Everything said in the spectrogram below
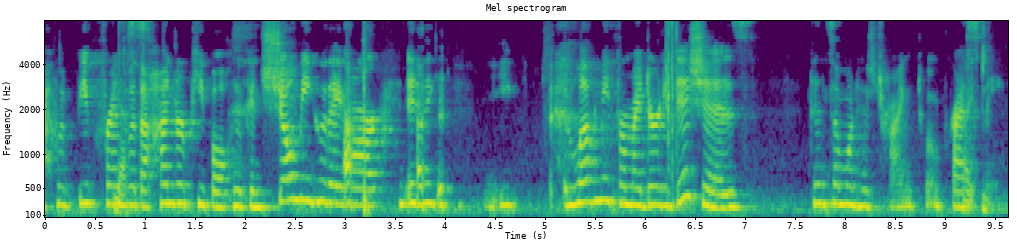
I would be friends Yes. with a hundred people who can show me who they are and love me for my dirty dishes than someone who's trying to impress Right. me.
